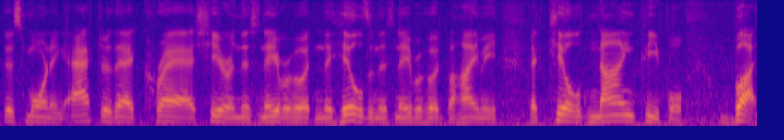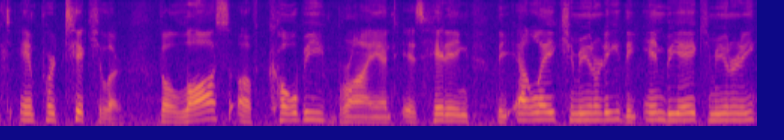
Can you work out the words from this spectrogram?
this morning after that crash here in this neighborhood, in the hills in this neighborhood behind me, that killed nine people. But in particular, the loss of Kobe Bryant is hitting the LA community, the NBA community,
